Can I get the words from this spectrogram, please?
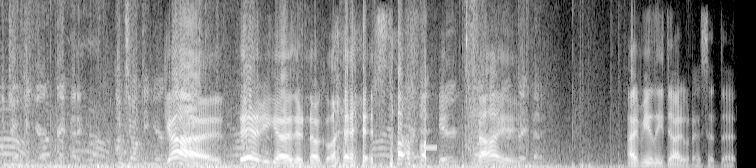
I'm joking, you're a great medic. I'm joking, you're a God damn, you guys are knuckleheads. Stop You're- fucking you're- you're dying. I immediately died when I said that.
